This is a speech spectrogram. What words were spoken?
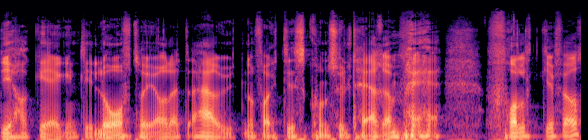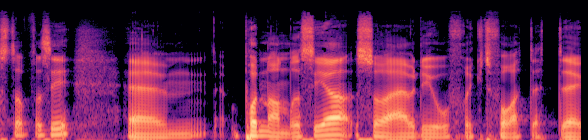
de har ikke egentlig lov til å gjøre dette her uten å faktisk konsultere med folket først. På, si. um, på den andre sida så er det jo frykt for at dette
